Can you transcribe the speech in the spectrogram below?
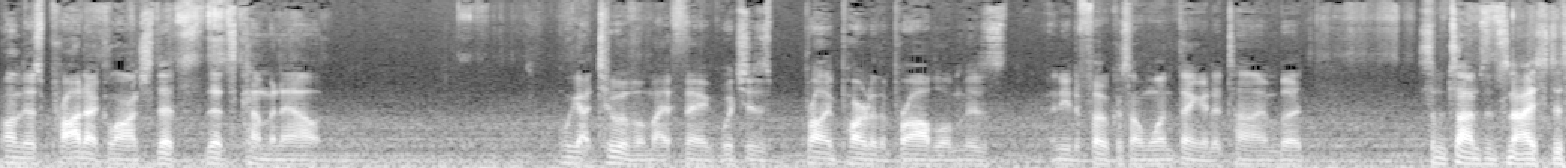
on this product launch that's that's coming out. We got two of them, I think, which is probably part of the problem. Is I need to focus on one thing at a time, but sometimes it's nice to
